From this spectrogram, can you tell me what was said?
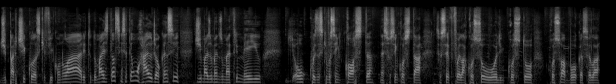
de partículas que ficam no ar e tudo mais. Então, assim, você tem um raio de alcance de mais ou menos um metro e meio, ou coisas que você encosta, né? Se você encostar, se você foi lá, coçou o olho, encostou, coçou a boca, sei lá,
